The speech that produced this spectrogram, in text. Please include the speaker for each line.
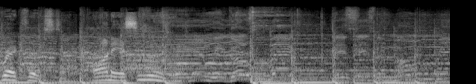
Speaker 1: breakfast on SEN.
